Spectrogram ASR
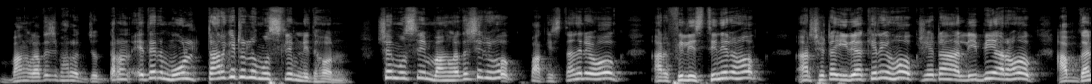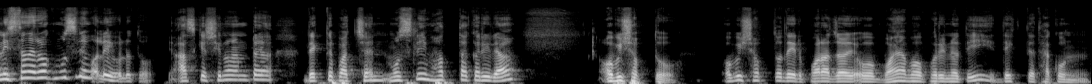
বাংলাদেশ ভারত যুদ্ধ। কারণ এদের মূল টার্গেট হলো মুসলিম নিধন। সে মুসলিম বাংলাদেশের হোক পাকিস্তানের হোক, আর ফিলিস্তিনের হোক, আর সেটা ইরাকেরই হোক, সেটা লিবিয়ার হোক, আফগানিস্তানের হোক, মুসলিম হলেই হলো তো। আজকে শিরোনামটা দেখতে পাচ্ছেন মুসলিম হত্যাকারীরা অভিশপ্ত। অভিশপ্তদের পরাজয় ও ভয়াবহ পরিণতি দেখতে থাকুন।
